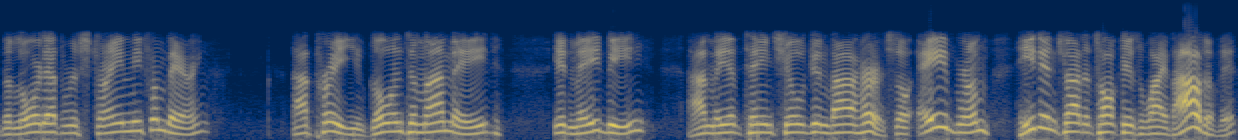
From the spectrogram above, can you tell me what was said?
The Lord hath restrained me from bearing. I pray you, go unto my maid. It may be I may obtain children by her. So Abram, he didn't try to talk his wife out of it.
